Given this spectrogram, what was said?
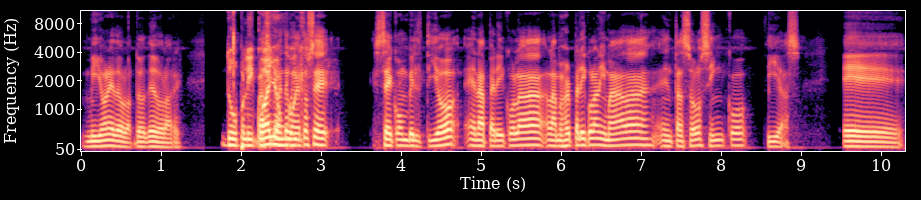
millones de, dólares. Duplicó a John Wick. se, se convirtió en la película, la mejor película animada en tan solo cinco días. Eh,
